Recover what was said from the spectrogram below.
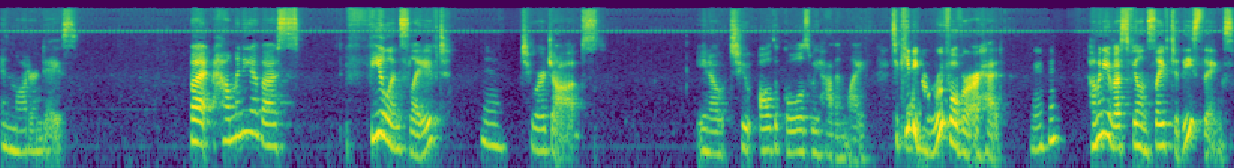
in modern days. But how many of us feel enslaved to our jobs, you know, to all the goals we have in life, to keeping yeah. a roof over our head? Mm-hmm. How many of us feel enslaved to these things?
